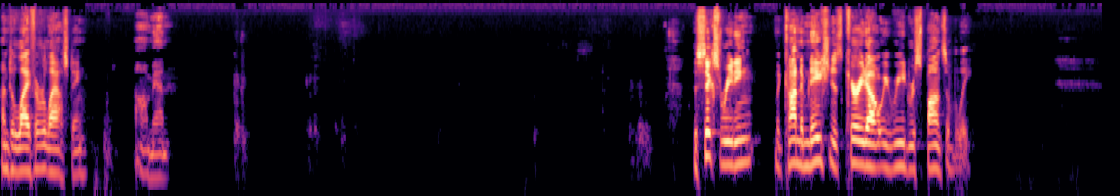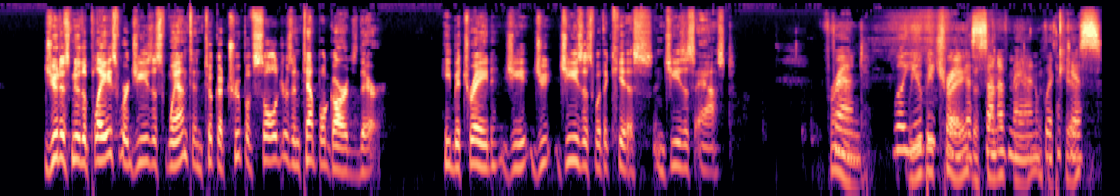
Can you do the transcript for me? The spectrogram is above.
unto life everlasting. Amen. The sixth reading, the condemnation is carried out, we read responsively. Judas knew the place where Jesus went and took a troop of soldiers and temple guards there. He betrayed G- G- Jesus with a kiss, and Jesus asked, Friend, will you, betray, betray the Son of Man with a kiss?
